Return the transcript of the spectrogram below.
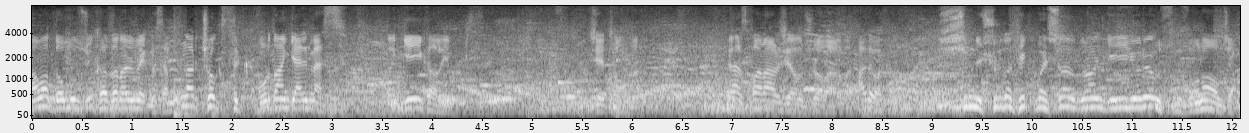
Ama domuzcuğu kazanabilmek mesela. Bunlar çok sık. Buradan gelmez. Ben geyik alayım. Jetonla. Biraz para harcayalım şuralarda. Hadi bakalım. Şimdi şurada tek başına duran geyiği görüyor musunuz? Onu alacağım.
